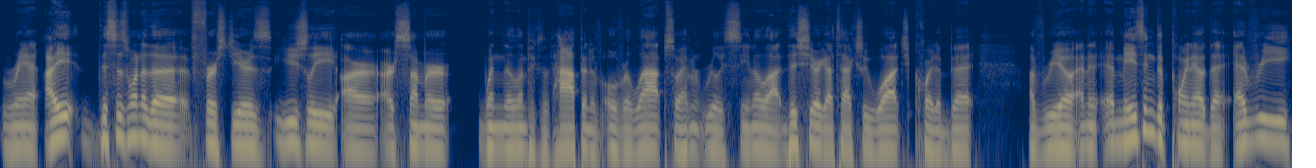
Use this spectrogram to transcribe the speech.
rant. I this is one of the first years. Usually our our summer when the Olympics have happened have overlapped, so I haven't really seen a lot. This year I got to actually watch quite a bit of Rio, and amazing to point out that every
